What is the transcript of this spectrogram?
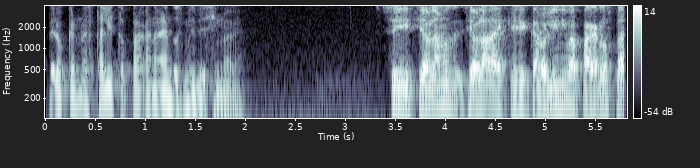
pero que no está listo para ganar en 2019. Sí, si hablamos, si hablaba de que Carolina iba a pagar los platos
